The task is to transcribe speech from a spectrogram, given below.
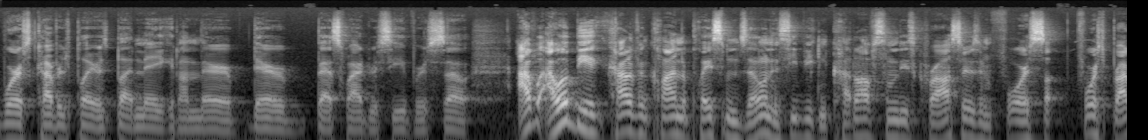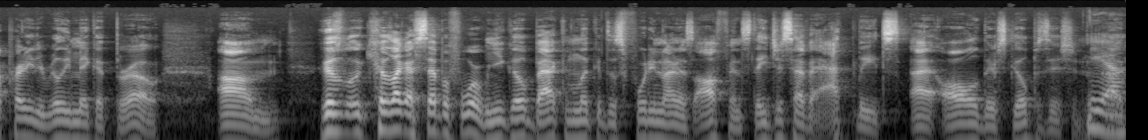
worst coverage player is butt naked on their their best wide receivers. So I, w- I would be kind of inclined to play some zone and see if you can cut off some of these crossers and force force Brock Purdy to really make a throw. Um, because, because like I said before, when you go back and look at this 49ers offense, they just have athletes at all their skill positions, yeah. Uh,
